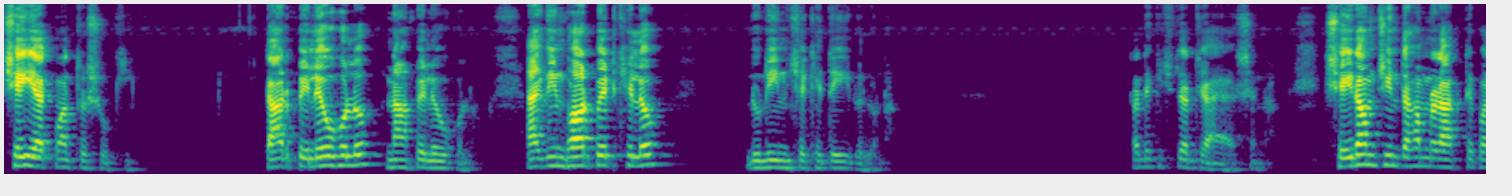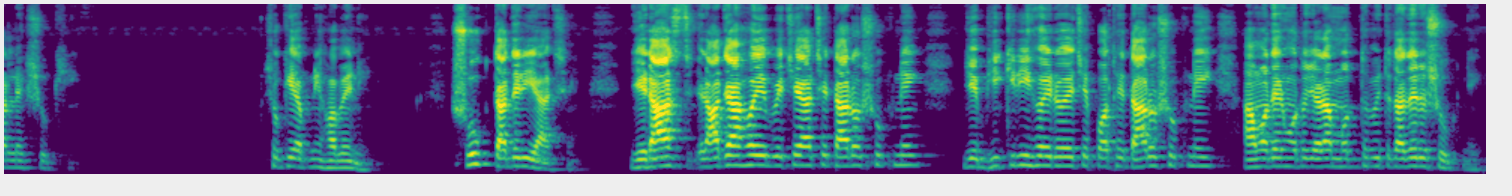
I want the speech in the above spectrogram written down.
সেই একমাত্র সুখী। তার পেলেও হলো, না পেলেও হলো। একদিন ভর পেট খেলো, দুদিন সে খেতেই পেল না। তাতে কিছু তার যায় আসে না। সেইরম চিন্তা ভাবনা রাখতে পারলে সুখী। সুখী আপনি হবেনই। সুখ তাদেরই আছে। যে রাজ, রাজা হয়ে বেঁচে আছে তারও সুখ নেই, যে ভিকিরি হয়ে রয়েছে পথে তারও সুখ নেই, আমাদের মতো যারা মধ্যবিত্ত তাদেরও সুখ নেই।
